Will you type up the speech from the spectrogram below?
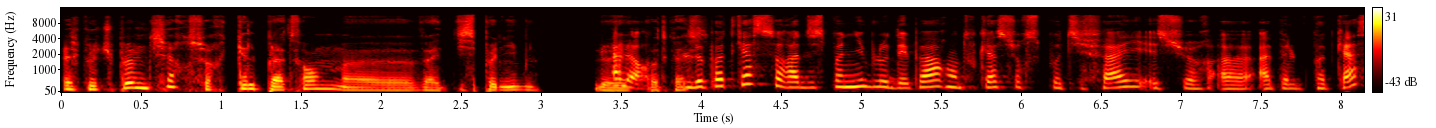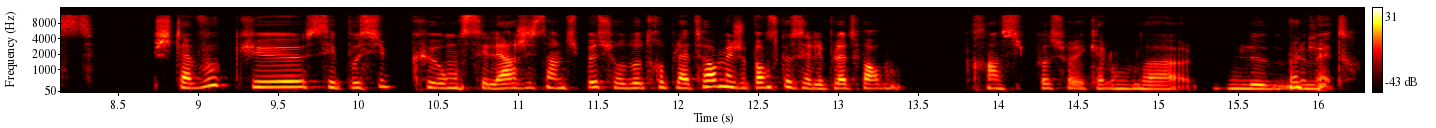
Est-ce que tu peux me dire sur quelle plateforme euh, va être disponible? Le Alors, podcast le podcast sera disponible au départ, en tout cas sur Spotify et sur euh, Apple Podcast. Je t'avoue que c'est possible qu'on s'élargisse un petit peu sur d'autres plateformes, mais je pense que c'est les plateformes principaux sur lesquelles on va le, mettre.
